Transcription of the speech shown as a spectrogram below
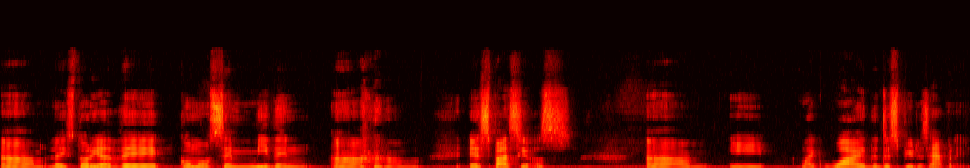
um, la historia de cómo se miden espacios y like why the dispute is happening.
